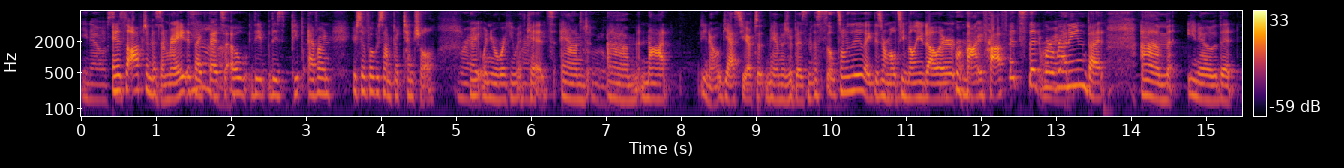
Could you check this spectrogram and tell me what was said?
you know and it's the optimism right it's yeah. like that's oh the, these people everyone you're so focused on potential right, right when you're working with right. kids and totally. um, not you know, yes, you have to manage a business ultimately. Like these are multi-million dollar right. nonprofits that we're running, but um, you know that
